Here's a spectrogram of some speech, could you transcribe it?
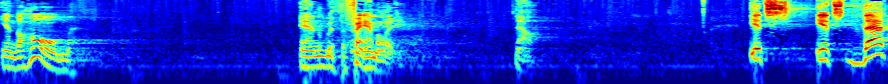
in the home, and with the family. Now, it's, it's that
